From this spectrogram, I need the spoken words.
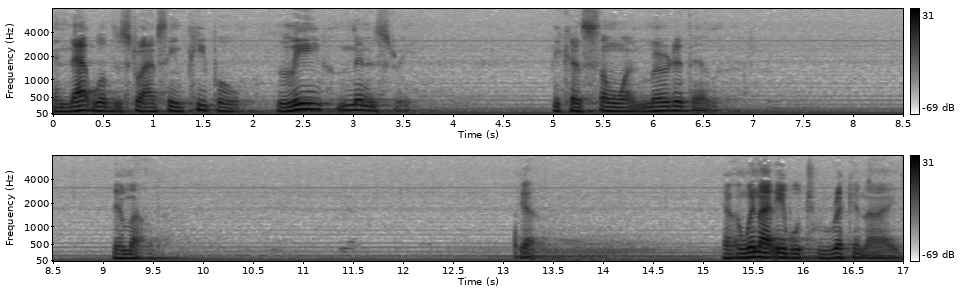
And that will destroy. I've seen people leave ministry because someone murdered them. Their mouth. Yeah. And we're not able to recognize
